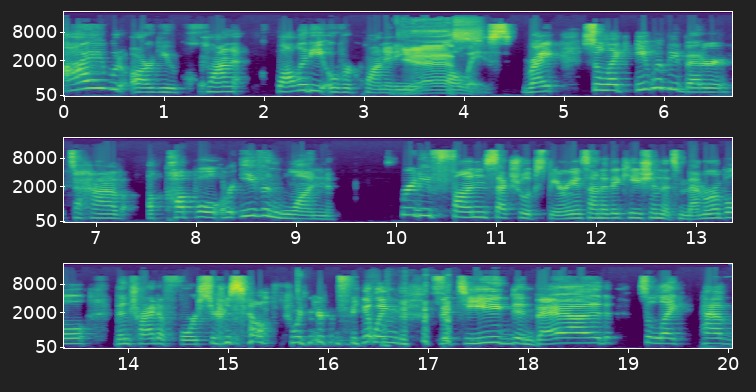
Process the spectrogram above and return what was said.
I would argue quant- quality over quantity Yes. always, right? So like it would be better to have a couple or even one pretty fun sexual experience on a vacation that's memorable than try to force yourself when you're feeling fatigued and bad to like have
